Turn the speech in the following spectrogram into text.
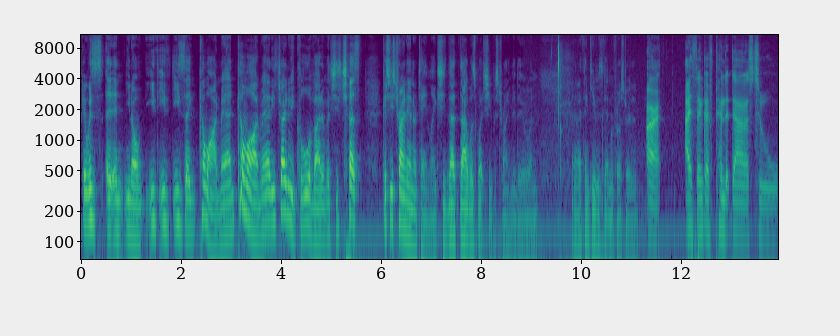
it was, and you know, he, he, he's like, "Come on, man, come on, man." He's trying to be cool about it, but she's just because she's trying to entertain. Like she that that was what she was trying to do, and and I think he was getting frustrated. All right. I think I've pinned it down as to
